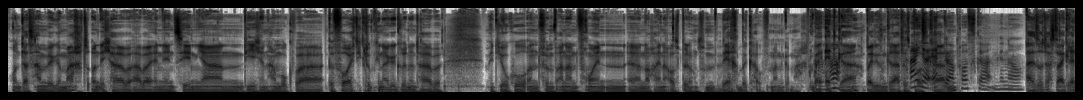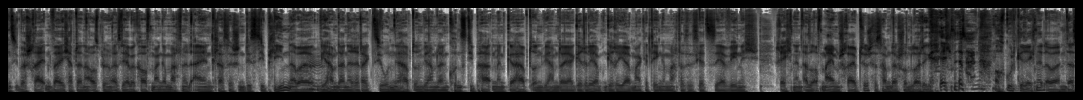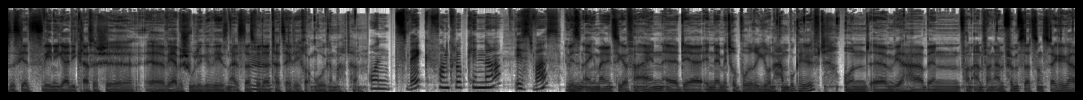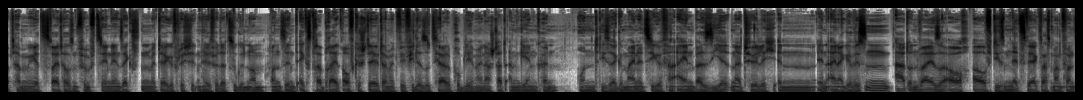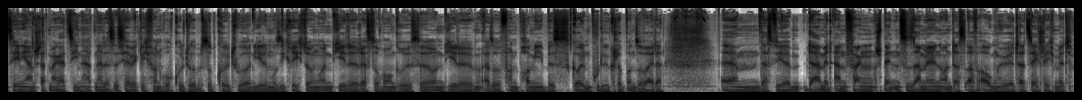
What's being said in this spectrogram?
Und das haben wir gemacht. Und ich habe aber in den zehn Jahren, die ich in Hamburg war, bevor ich die Clubkinder gegründet habe, mit Joko und fünf anderen Freunden äh, noch eine Ausbildung zum Werbekaufmann gemacht. Bei Aha. Edgar, bei diesen Gratis-Postkarten. Ah ja, Edgar, Postkarten, genau. Also das war grenzüberschreitend, weil ich habe da eine Ausbildung als Werbekaufmann gemacht mit allen klassischen Disziplinen, aber mhm. wir haben da eine Redaktion gehabt und wir haben da ein Kunstdepartment gehabt und wir haben da ja Guerilla-Marketing gemacht. Das ist jetzt sehr wenig rechnen. Also auf meinem Schreibtisch, das haben da schon Leute gerechnet, auch gut gerechnet, aber das ist jetzt weniger die klassische äh, Werbeschule gewesen, als dass mhm. wir da tatsächlich Rock'n'Roll gemacht haben. Und Zweck von Club Kinder ist was? Wir sind ein gemeinnütziger Verein, äh, der in der Metropolregion Hamburg hilft. Und ähm, wir haben von Anfang an fünf Satzungszwecke gehabt, haben jetzt 2015 den sechsten mit der Geflüchtetenhilfe dazugenommen und sind extra breit aufgestellt, damit wir viele soziale Probleme in der Stadt angehen können. Und dieser gemeinnützige Verein basiert natürlich in, in einer gewissen Art und Weise auch auf diesem Netzwerk, was man von zehn Jahren Stadtmagazin hat. Ne? Das ist ja wirklich von Hochkultur bis Subkultur und jede Musikrichtung und jede Restaurantgröße und jede, also von Promi bis Golden Pudel Club und so weiter ähm, dass wir damit anfangen, Spenden zu sammeln und das auf Augenhöhe tatsächlich mit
